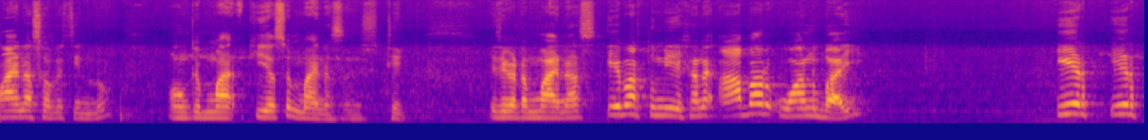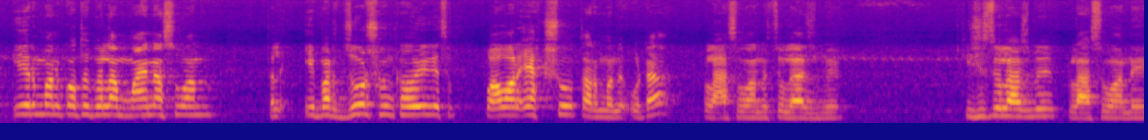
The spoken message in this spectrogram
মাইনাস হবে চিহ্ন। অঙ্কে কি আছে? মাইনাস আছে, ঠিক। এই জায়গাটা মাইনাস এবার তুমি এখানে আবার ওয়ান বাই এর এর এর মান কত পেলাম? মাইনাস ওয়ান তাহলে এবার জোর সংখ্যা হয়ে গেছে পাওয়ার একশো, তার মানে ওটা প্লাস ওয়ানে চলে আসবে। কিসে চলে আসবে? প্লাস ওয়ানে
